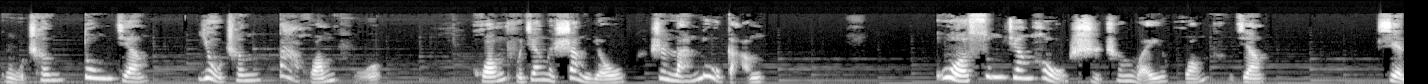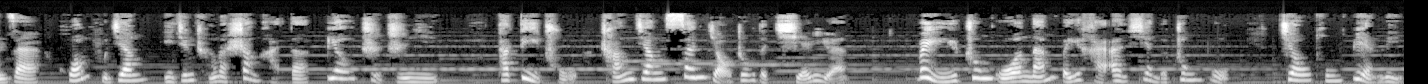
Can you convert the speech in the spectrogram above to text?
古称东江，又称大黄浦。黄浦江的上游是拦路港，过松江后史称为黄浦江。现在，黄浦江已经成了上海的标志之一，它地处。长江三角洲的前缘，位于中国南北海岸线的中部，交通便利，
